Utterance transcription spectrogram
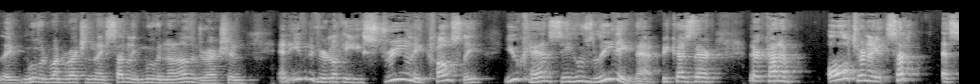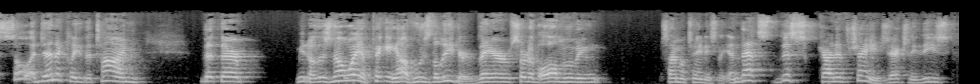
they move in one direction, and they suddenly move in another direction, and even if you're looking extremely closely, you can't see who's leading that because they're they're kind of all turning at such as so identically the time that they're you know there's no way of picking out who's the leader. They are sort of all moving simultaneously, and that's this kind of change. Actually, these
